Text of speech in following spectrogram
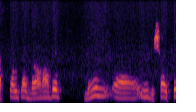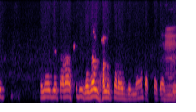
আজকালকার বাবা মাদের মূল এই বিষয় খুব হলো যে তারা শুধু রেজাল্ট ভালো করার জন্য বাচ্চাদেরকে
